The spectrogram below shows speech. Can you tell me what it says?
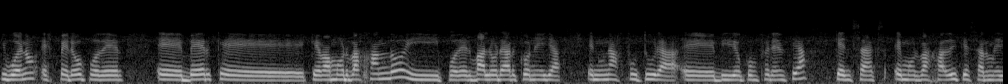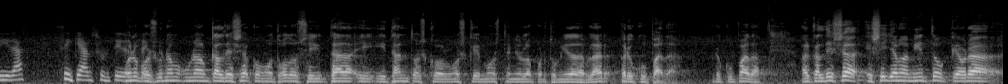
y bueno, espero poder eh, ver que, vamos bajando y poder valorar con ella en una futura videoconferencia que en SACS hemos bajado y que esas medidas sí que han surtido. Bueno, pues una, alcaldesa como todos y, y tantos con los que hemos tenido la oportunidad de hablar, preocupada preocupada. Alcaldesa, ese llamamiento que ahora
